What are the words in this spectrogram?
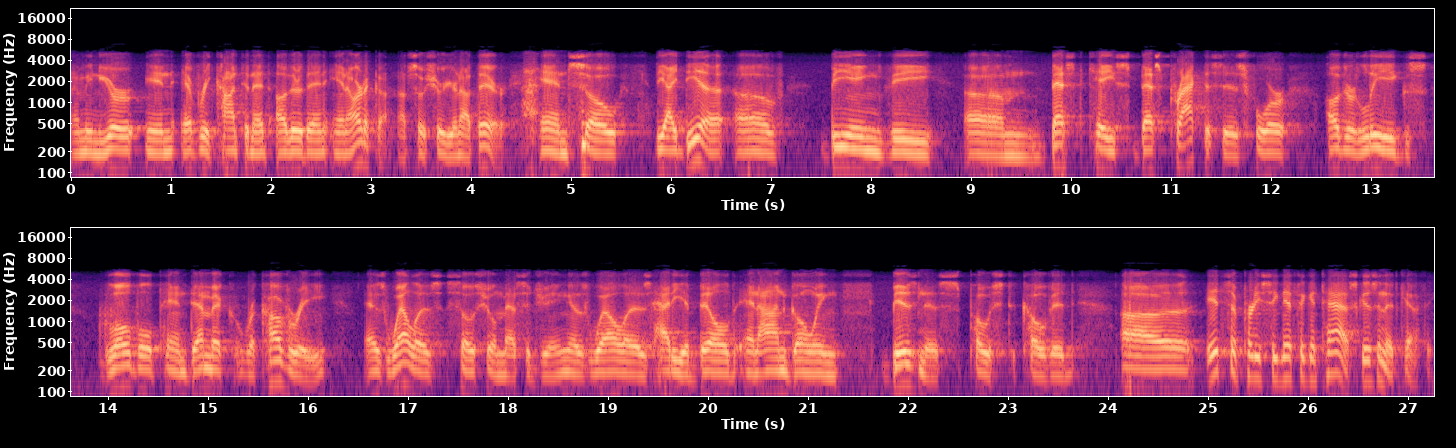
I mean, you're in every continent other than Antarctica. I'm so sure you're not there. And so the idea of being the um, best case, best practices for other leagues' global pandemic recovery, as well as social messaging, as well as how do you build an ongoing business post COVID, uh, it's a pretty significant task, isn't it, Kathy?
